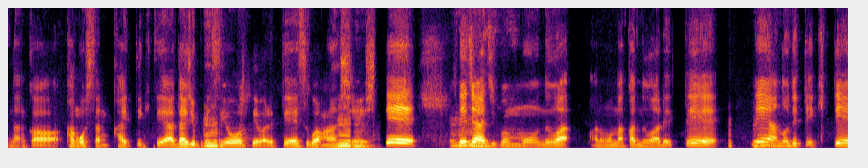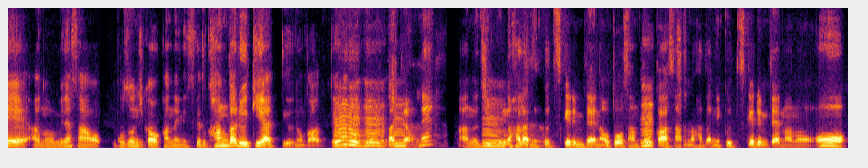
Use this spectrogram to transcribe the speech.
なんか看護師さんが帰ってきて「あ大丈夫ですよ」って言われてすごい安心して、でじゃあ自分も縫わあのお腹縫われてであの出てきてあの皆さんご存知かわかんないんですけどカンガルーケアっていうのがあって、なんか赤ちゃんをねあの自分の肌にくっつけるみたいな、お父さんとお母さんの肌にくっつけるみたいなのを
